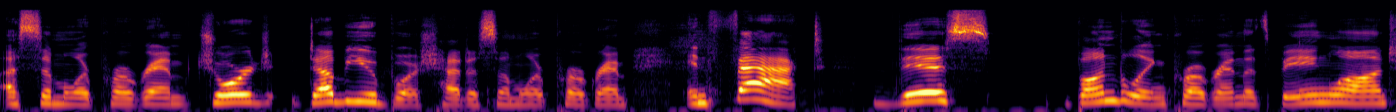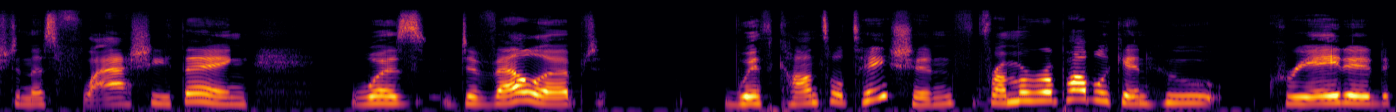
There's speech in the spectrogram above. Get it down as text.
a similar program. George W. Bush had a similar program. In fact, this bundling program that's being launched and this flashy thing was developed with consultation from a Republican who created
